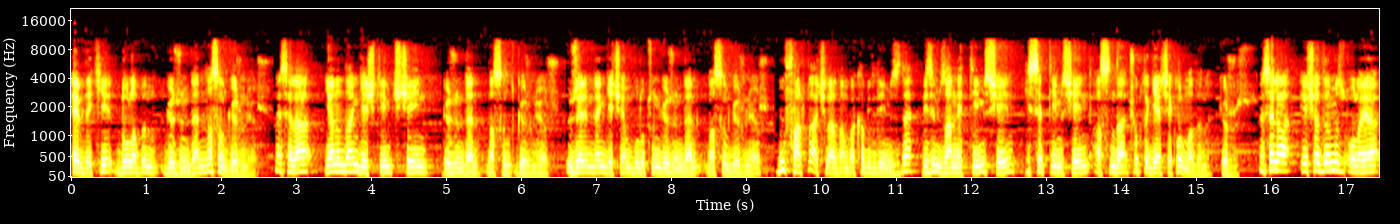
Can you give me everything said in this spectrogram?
evdeki dolabın gözünden nasıl görünüyor? Mesela yanından geçtiğim çiçeğin gözünden nasıl görünüyor? Üzerimden geçen bulutun gözünden nasıl görünüyor? Bu farklı açılardan bakabildiğimizde bizim zannettiğimiz şeyin, hissettiğimiz şeyin aslında çok da gerçek olmadığını görürüz. Mesela yaşadığımız olaya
